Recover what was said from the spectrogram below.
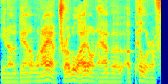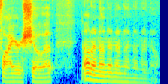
you know, down, when I have trouble, I don't have a, a pillar of fire show up. No, no, no, no, no, no, no, no, no.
